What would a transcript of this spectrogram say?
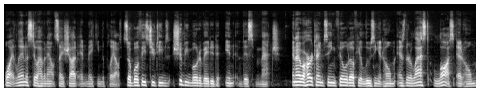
while Atlanta still have an outside shot at making the playoffs. So both these two teams should be motivated in this match and I have a hard time seeing Philadelphia losing at home as their last loss at home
